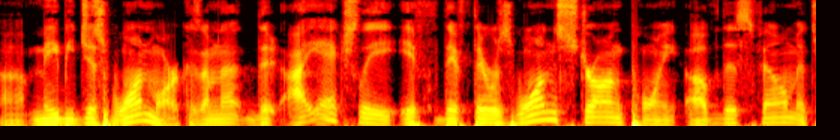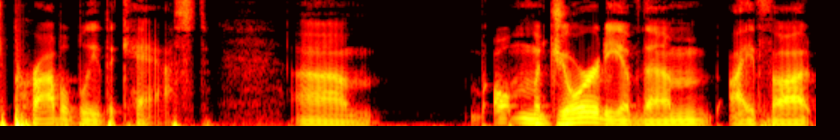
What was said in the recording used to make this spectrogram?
uh, maybe just one more because I'm not. I actually, if if there was one strong point of this film, it's probably the cast. Um, majority of them I thought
